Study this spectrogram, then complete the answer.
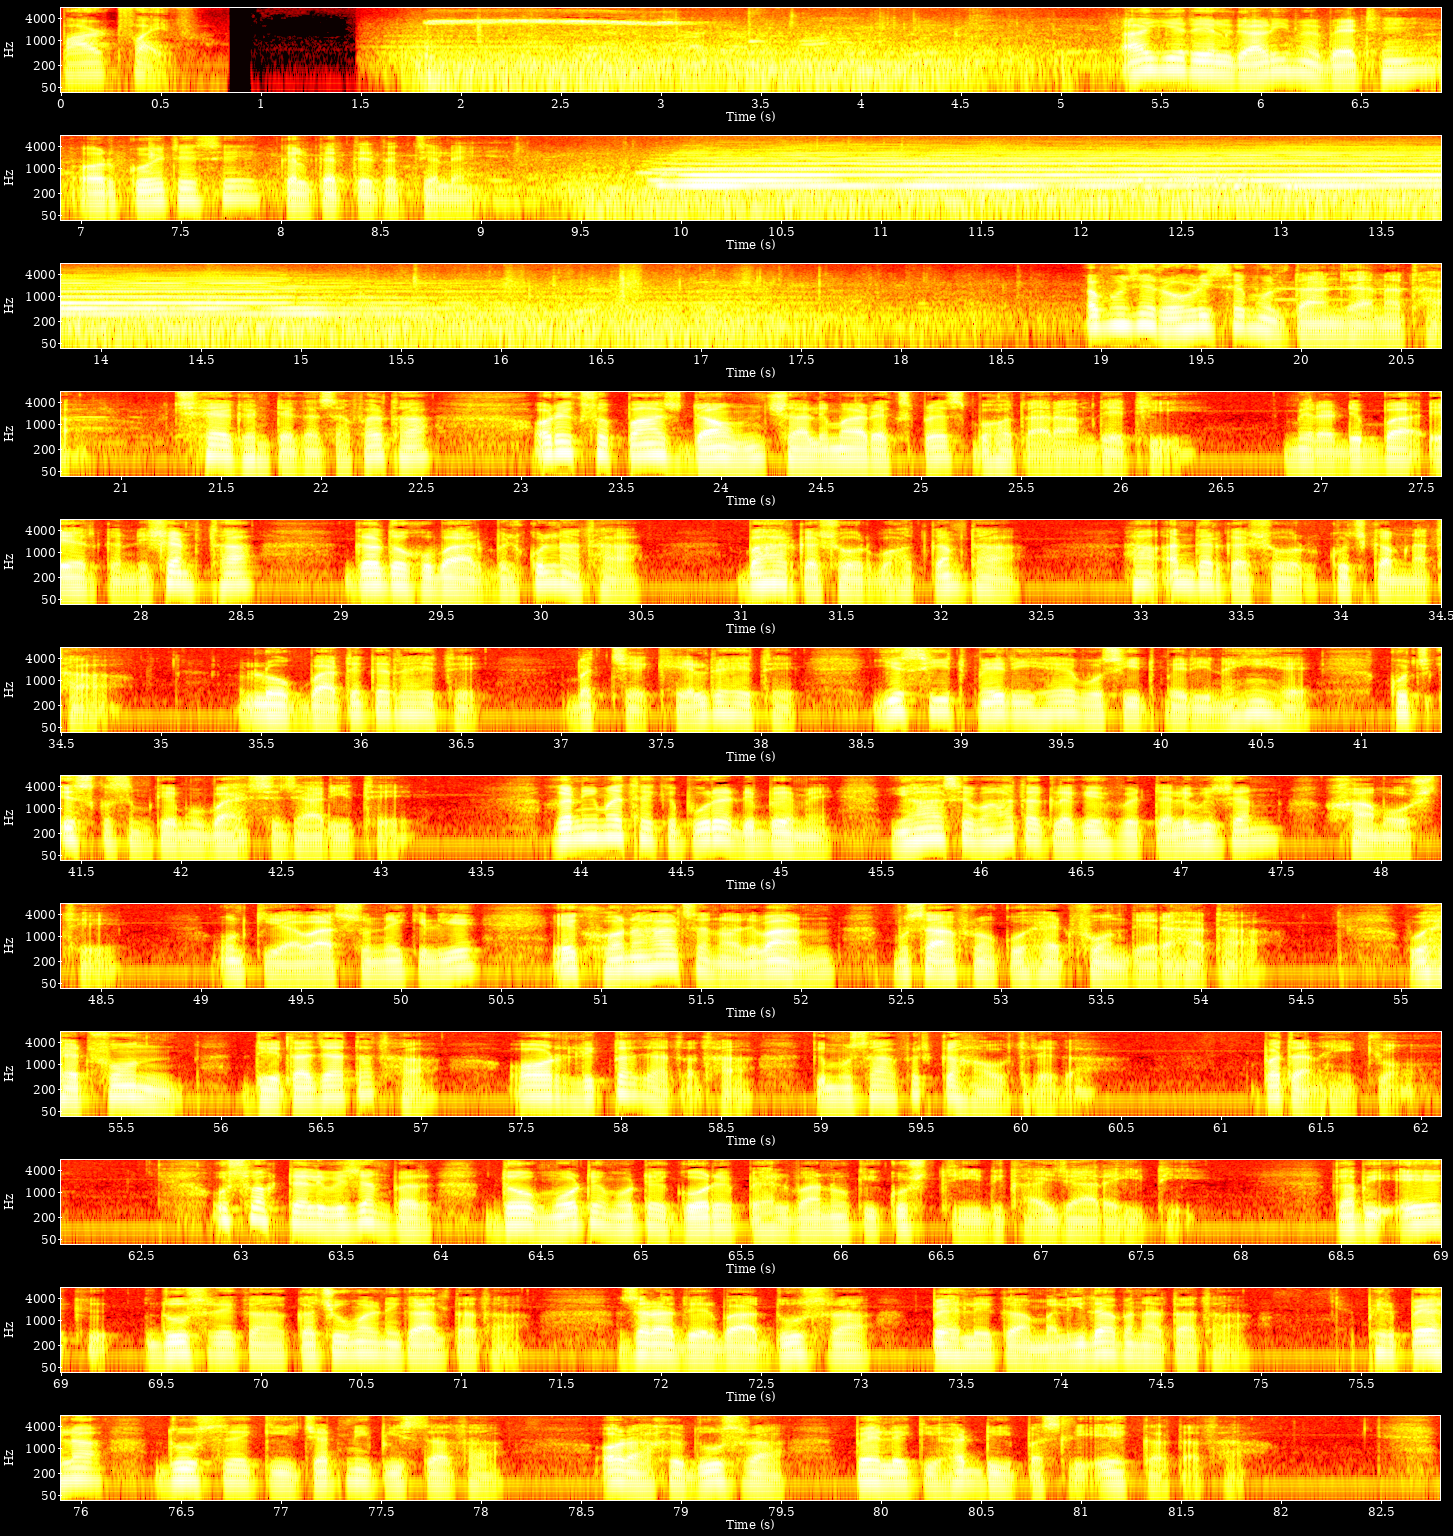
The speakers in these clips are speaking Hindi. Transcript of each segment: Part five. आइए रेलगाड़ी में बैठें और कोयटे से कलकत्ते तक चलें। अब मुझे रोहड़ी से मुल्तान जाना था। छः घंटे का सफ़र था और 105 डाउन शालीमार एक्सप्रेस बहुत आरामदेह थी। मेरा डिब्बा एयर कंडीशन था गर्दो गुबार बिल्कुल ना था। बाहर का शोर बहुत कम था। हाँ अंदर का शोर कुछ कम न था। लोग बातें कर रहे थे, बच्चे खेल रहे थे। ये सीट मेरी है, वो सीट मेरी नहीं है। कुछ इस किस्म के मुबाहसे जारी थे। गनीमत है कि पूरे डिब्बे में यहाँ से वहाँ तक लगे हुए टेलीविज़न खामोश थे। उनकी आवाज़ सुनने के लिए एक होनहार सा नौजवान मुसाफरों को हेडफोन दे रहा था। वो हेडफोन देता जाता था। और लिखता जाता था कि मुसाफिर कहाँ उतरेगा। पता नहीं क्यों। उस वक्त टेलीविज़न पर दो मोटे मोटे गोरे पहलवानों की कुश्ती दिखाई जा रही थी। कभी एक दूसरे का कचूमर निकालता था। ज़रा देर बाद दूसरा पहले का मलीदा बनाता था। फिर पहला दूसरे की चटनी पीसता था और आखिर दूसरा पहले की हड्डी पसली एक करता था।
